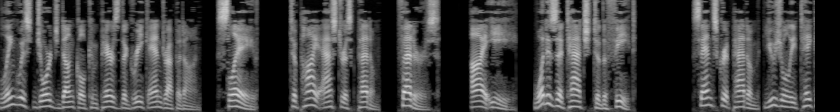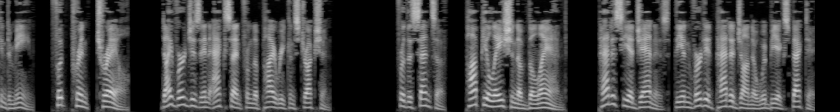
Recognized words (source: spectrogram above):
Linguist George Dunkel compares the Greek andrapodon, slave, to pi asterisk pedum, fetters, i.e., what is attached to the feet. Sanskrit padam, usually taken to mean footprint, trail, diverges in accent from the pi reconstruction. For the sense of population of the land, Padasya Janas, the inverted Padajana would be expected.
